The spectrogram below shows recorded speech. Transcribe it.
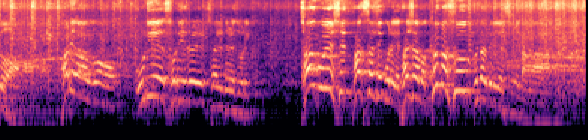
멋지고 화려하고 우리의 소리를 잘 들려줘 우리 장구의 신 박서진 군에게 다시 한번 큰 박수 부탁드리겠습니다.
